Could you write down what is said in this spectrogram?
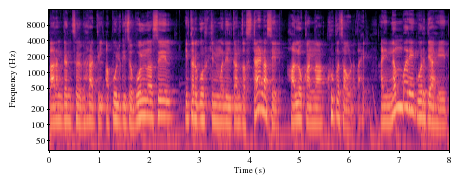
कारण त्यांचं घरातील आपुलकीचं बोलणं असेल इतर गोष्टींमधील त्यांचा स्टँड असेल हा लोकांना खूपच आवडत आहे. आणि नंबर एक वरती आहेत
